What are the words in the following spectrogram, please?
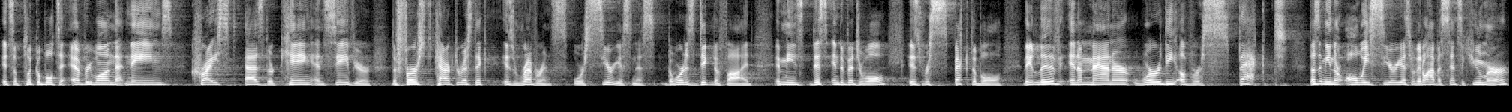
it's applicable to everyone that names Christ as their king and savior. The first characteristic is reverence or seriousness. The word is dignified. It means this individual is respectable. They live in a manner worthy of respect. Doesn't mean they're always serious or they don't have a sense of humor.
